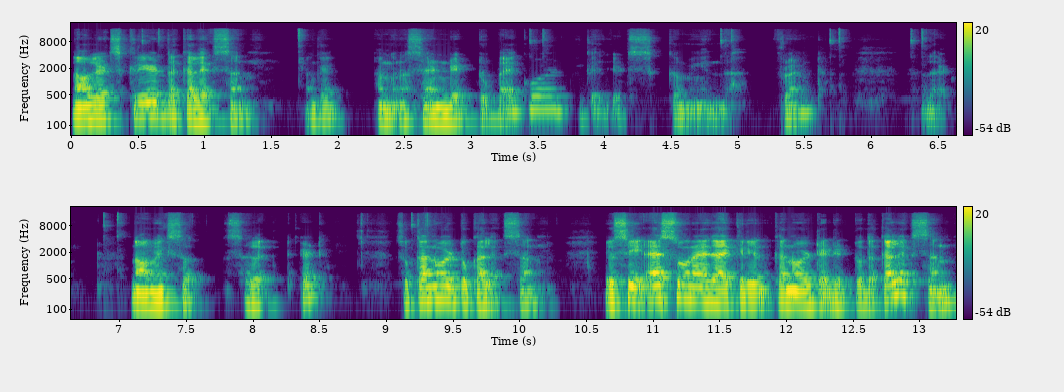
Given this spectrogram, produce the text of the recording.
Now let's create the collection. Okay. I'm going to send it to backward because it's coming in the front. So that. Now make select it. So convert to collection. You see, as soon as I converted it to the collection,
